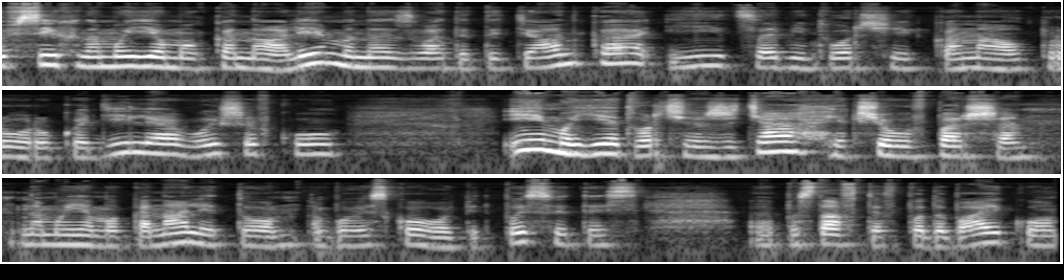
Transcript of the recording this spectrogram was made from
Вітаю всіх на моєму каналі. Мене звати Тетянка, і це мій творчий канал про рукоділля, вишивку і моє творче життя. Якщо ви вперше на моєму каналі, то обов'язково підписуйтесь, е, поставте вподобайку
